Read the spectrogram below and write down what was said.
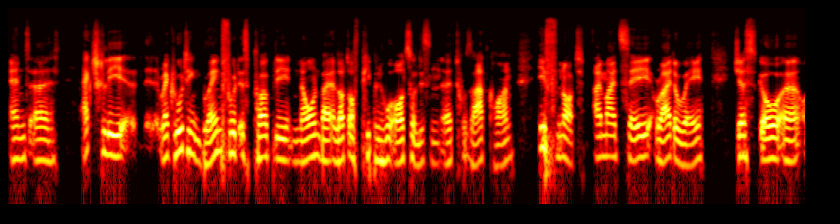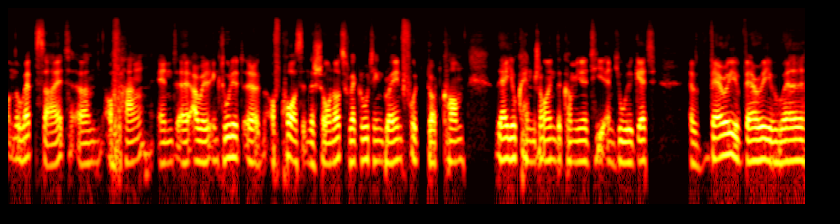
and. Uh, actually recruiting brain food is probably known by a lot of people who also listen uh, to Saatkorn. If not, I might say right away, just go uh, on the website um, of Hung, and uh, I will include it, uh, of course, in the show notes, recruitingbrainfood.com. There you can join the community and you will get a very, very well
